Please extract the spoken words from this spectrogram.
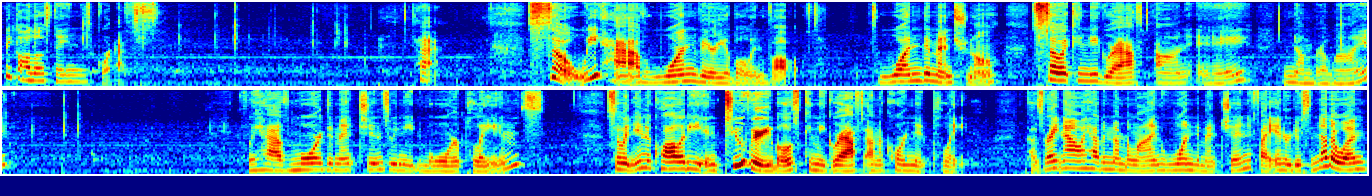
We call those things graphs. Okay. So we have one variable involved. It's one dimensional, so it can be graphed on a number line. If we have more dimensions, we need more planes. So an inequality in two variables can be graphed on a coordinate plane. Because right now I have a number line, one dimension. If I introduce another one,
